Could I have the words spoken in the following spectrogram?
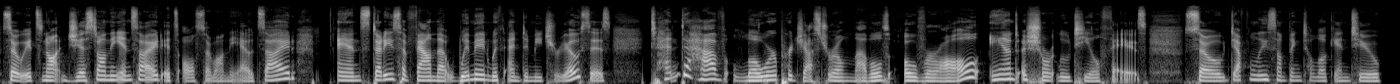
So it's not just on the inside, it's also on the outside. And studies have found that women with endometriosis tend to have lower progesterone levels overall and a short luteal phase. So, definitely something to look into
